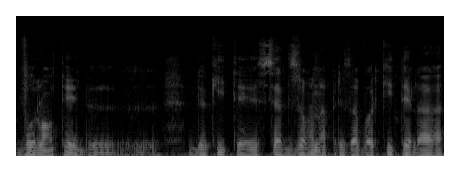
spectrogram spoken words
volonté de, de quitter cette zone après avoir quitté la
